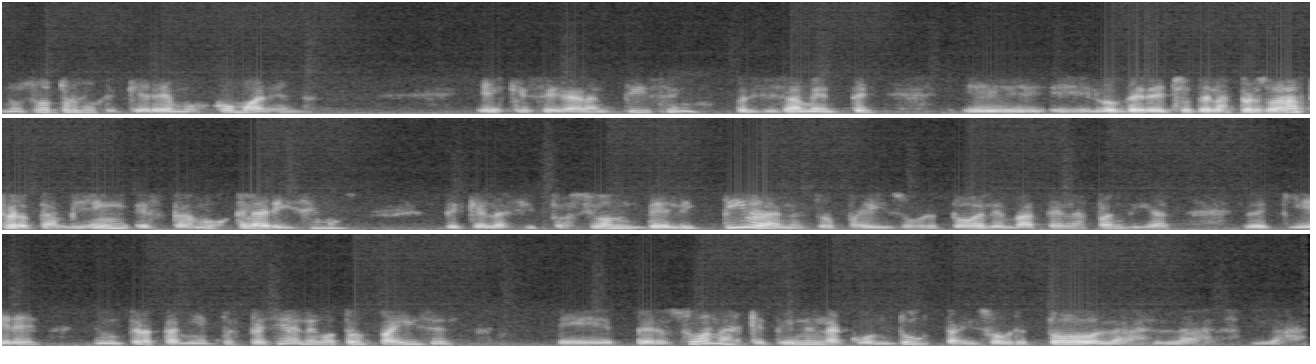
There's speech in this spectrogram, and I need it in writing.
nosotros lo que queremos como Arena es que se garanticen precisamente eh, eh, los derechos de las personas, pero también estamos clarísimos de que la situación delictiva de nuestro país, sobre todo el embate de las pandillas, requiere de un tratamiento especial. En otros países, eh, personas que tienen la conducta y sobre todo la, la, la,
